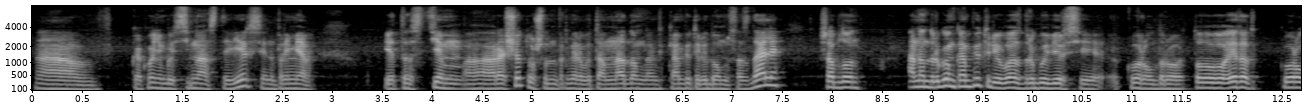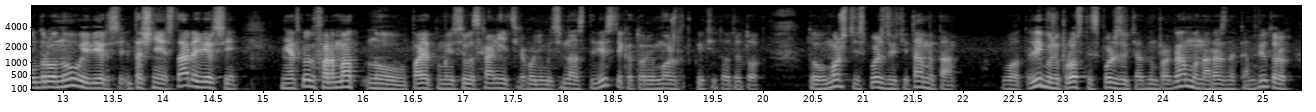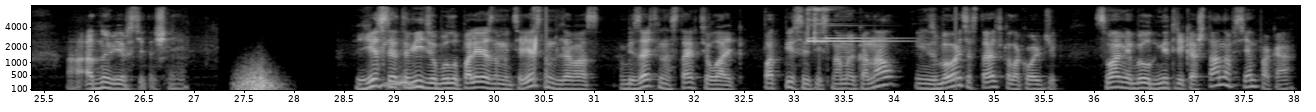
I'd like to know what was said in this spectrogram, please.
а, в какой-нибудь 17 версии. Например, это с тем а, расчетом, что, например, вы там на одном компьютере дома создали шаблон, а на другом компьютере у вас другой версии CorelDRAW, то этот CorelDRAW новой версии, точнее старой версии, не откроет формат нового. Поэтому, если вы сохраните какой-нибудь 17 версии, который может открыть и тот, и тот, то вы можете использовать и там, и там. Вот. Либо же просто использовать одну программу на разных компьютерах, а, одной версии точнее. Если это видео было полезным и интересным для вас, обязательно ставьте лайк, подписывайтесь на мой канал и не забывайте ставить колокольчик. С вами был Дмитрий Каштанов, всем пока!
